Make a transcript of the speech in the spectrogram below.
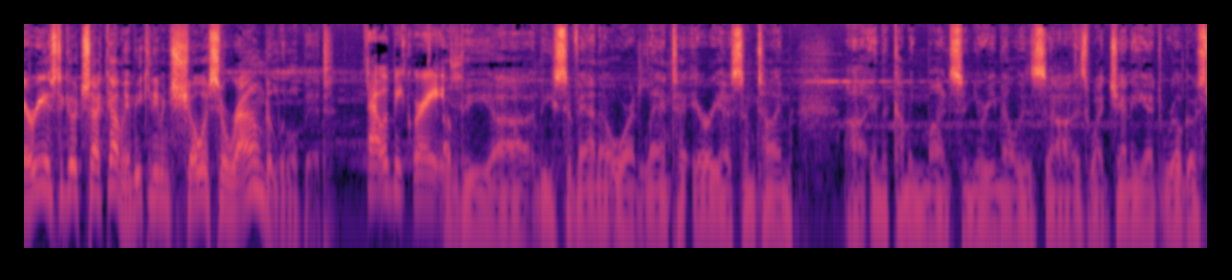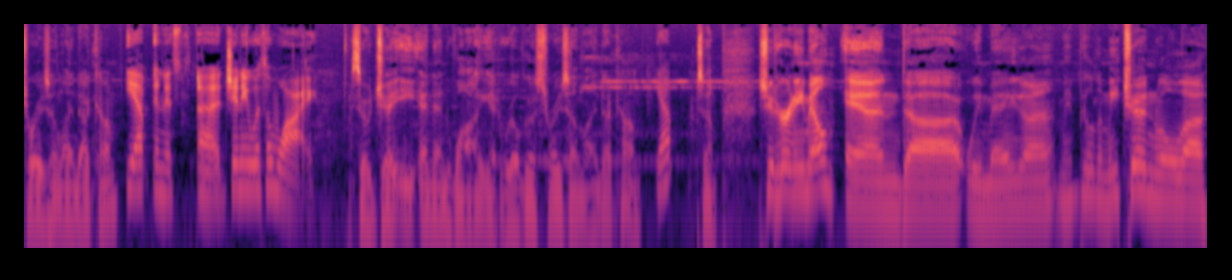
areas to go check out. Maybe you can even show us around a little bit that would be great. of the uh, the Savannah or Atlanta area sometime uh, in the coming months. And your email is uh, is what Jenny at realghoststoriesonline.com. yep. And it's uh, Jenny with a Y. So J E N N Y at realghoststoriesonline.com. Yep. So shoot her an email, and uh, we may uh, may be able to meet you, and we'll uh,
